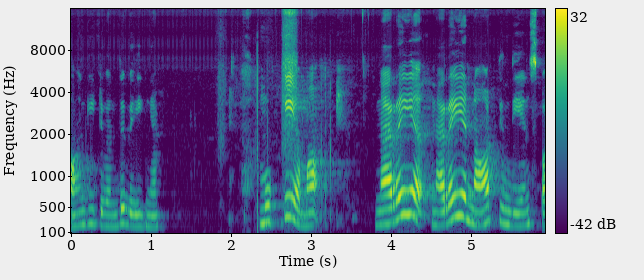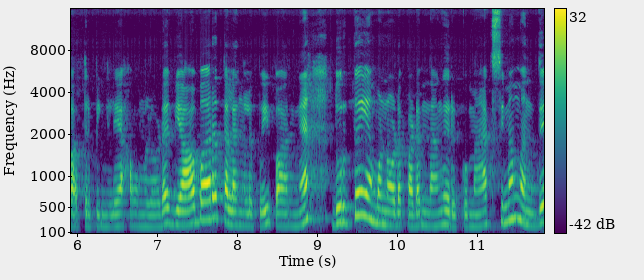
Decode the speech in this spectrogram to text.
வாங்கிட்டு வந்து வைங்க. முக்கியமாக நிறைய நிறைய நார்த் இந்தியன்ஸ் பார்த்துருப்பீங்க இல்லையா? அவங்களோட வியாபார தலங்களை போய் பாருங்கள் துர்க்கை அம்மனோட படம் தாங்க இருக்கும். மேக்சிமம் வந்து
